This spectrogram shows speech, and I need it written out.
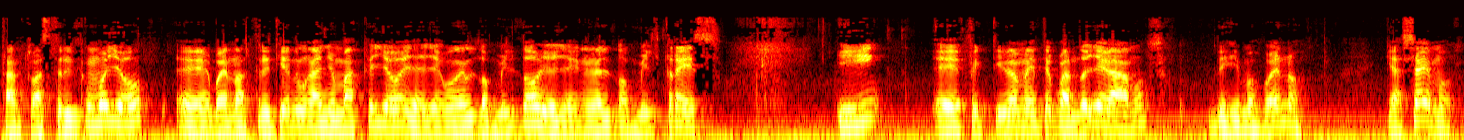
tanto Astrid como yo, eh, bueno, Astrid tiene un año más que yo, ella llegó en el 2002, yo llegué en el 2003, y efectivamente cuando llegamos dijimos, bueno, ¿qué hacemos?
